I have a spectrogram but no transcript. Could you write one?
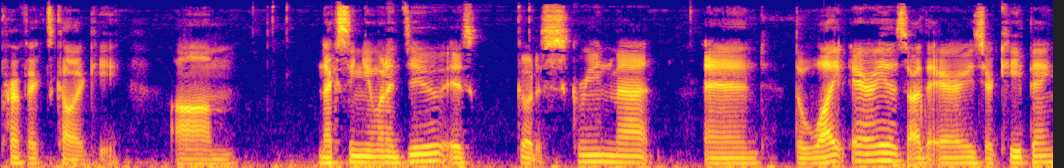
Perfect color key. Um, next thing you want to do is go to screen matte and the white areas are the areas you're keeping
